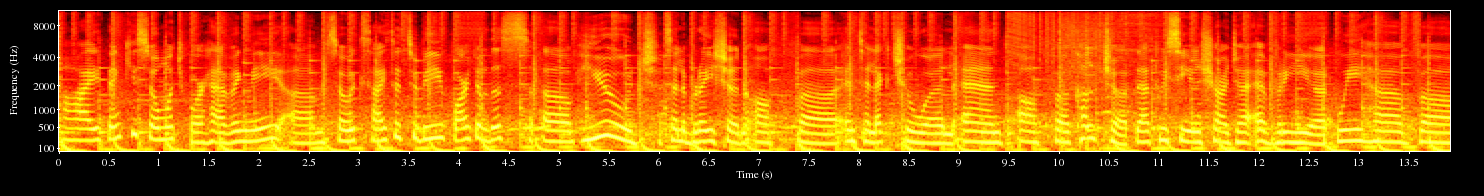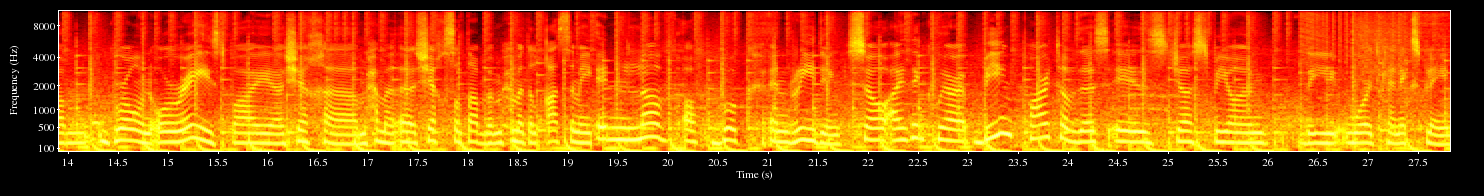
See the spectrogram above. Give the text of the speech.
Hi, thank you so much for having me. I'm so excited to be part of this uh, huge celebration of uh, intellectual and of uh, culture that we see in Sharjah every year. We have um, grown or raised by uh, Sheikh uh, Muhammad, uh, Sheikh Sultan bin Muhammad Al Qasimi in love of book and reading. So I think we are being part of this is just beyond the word can explain.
